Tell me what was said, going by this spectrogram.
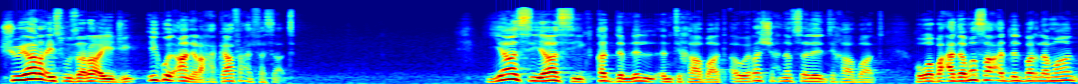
شو يا رئيس وزراء يجي يقول أنا راح أكافح الفساد. يا سياسي يقدم للانتخابات أو يرشح نفسه للانتخابات هو بعد ما صعد للبرلمان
